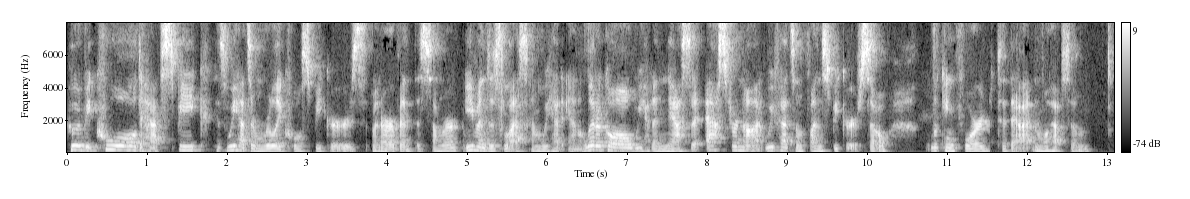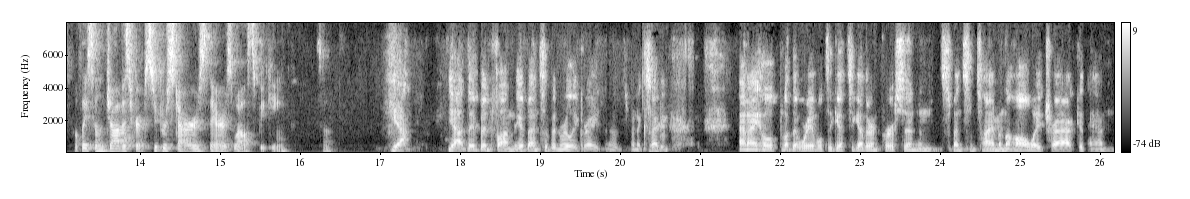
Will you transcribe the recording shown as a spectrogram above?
who would be cool to have speak because we had some really cool speakers at our event this summer. Even just last time we had analytical, we had a NASA astronaut. We've had some fun speakers. So looking forward to that. And we'll have some hopefully some JavaScript superstars there as well speaking. So yeah. Yeah, they've been fun. The events have been really great. It's been exciting. And I hope that we're able to get together in person and spend some time in the hallway track. And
